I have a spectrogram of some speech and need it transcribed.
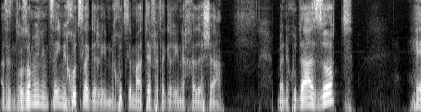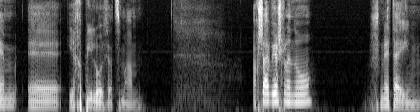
הצנטרוזומים נמצאים מחוץ לגרעין, מחוץ למעטפת הגרעין החדשה. בנקודה הזאת הם אה, יכפילו את עצמם. עכשיו יש לנו שני תאים,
